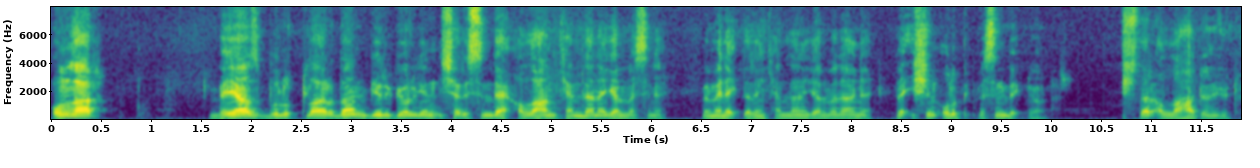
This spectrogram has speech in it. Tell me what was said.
Onlar beyaz bulutlardan bir gölgenin içerisinde Allah'ın kendilerine gelmesini ve meleklerin kendilerine gelmelerini ve işin olup bitmesini bekliyorlar. İşler Allah'a dönücüdür.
